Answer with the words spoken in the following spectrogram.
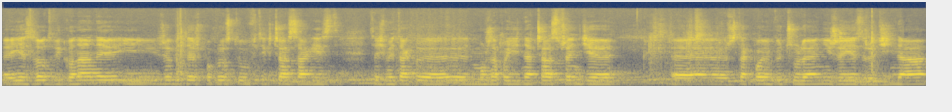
e, jest lot wykonany i żeby też po prostu w tych czasach jest, jesteśmy tak, można powiedzieć, na czas wszędzie, e, że tak powiem, wyczuleni, że jest rodzina,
